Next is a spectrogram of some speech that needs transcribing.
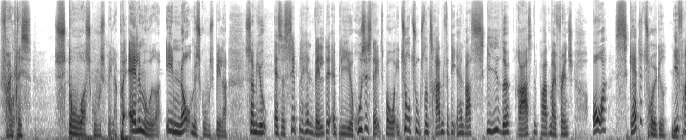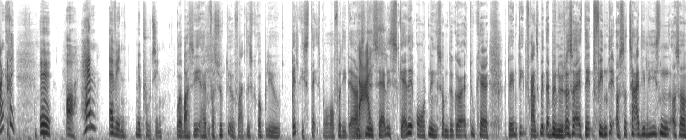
Frankrigs store skuespiller. På alle måder. Enorme skuespiller. Som jo altså simpelthen valgte at blive russisk statsborger i 2013, fordi han var skide rasende, pardon my French, over skattetrykket mm. i Frankrig. Øh, og han er ven med Putin. Må jeg bare sige, at han forsøgte jo faktisk at blive belgisk statsborger, fordi der er Nej. sådan en særlig skatteordning, som det gør, at du kan... Det er en del franskmænd, der benytter sig af den finte, og så tager de lige sådan, og så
